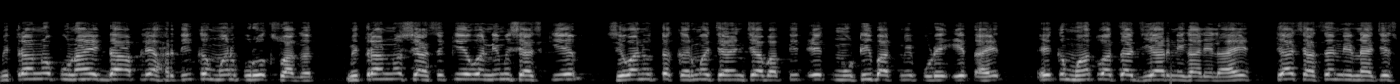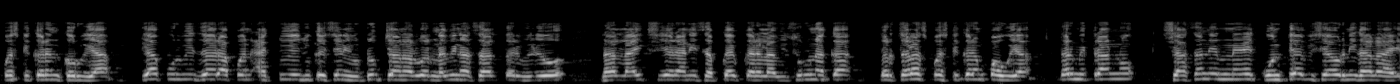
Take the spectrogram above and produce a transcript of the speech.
मित्रांनो पुन्हा एकदा आपले हार्दिक मनपूर्वक स्वागत. मित्रांनो शासकीय व निमशासकीय सेवानिवृत्त कर्मचाऱ्यांच्या बाबतीत एक मोठी बातमी पुढे येत आहे. एक महत्त्वाचा जी आर निघालेला आहे. त्या शासन निर्णयाचे स्पष्टीकरण करूया. त्यापूर्वी जर आपण ऍक्टिव्ह एज्युकेशन युट्यूब चॅनलवर नवीन असाल तर व्हिडिओ ला लाईक शेअर आणि सबस्क्राईब करायला विसरू नका. तर चला स्पष्टीकरण पाहूया. तर मित्रांनो शासन निर्णय कोणत्या विषयावर निघाला आहे?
